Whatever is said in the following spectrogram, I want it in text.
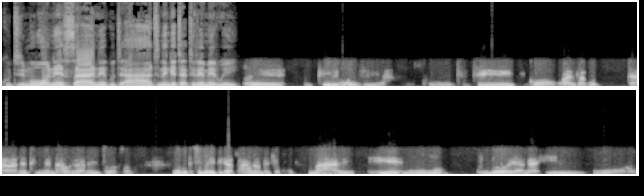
kuti muonesane kuti a tinenge tatiremerwei. Tiri munzira kuti tigokwanisa kutaura netimwe nhaurirano idzodzo nekuti chinoitika pano ndechekuti mari yemuno ndo yanga iri muhoro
